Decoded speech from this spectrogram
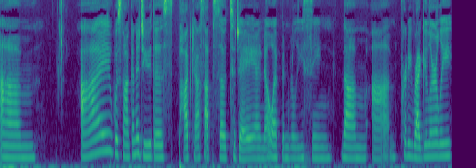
Um, I was not going to do this podcast episode today. I know I've been releasing them um, pretty regularly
